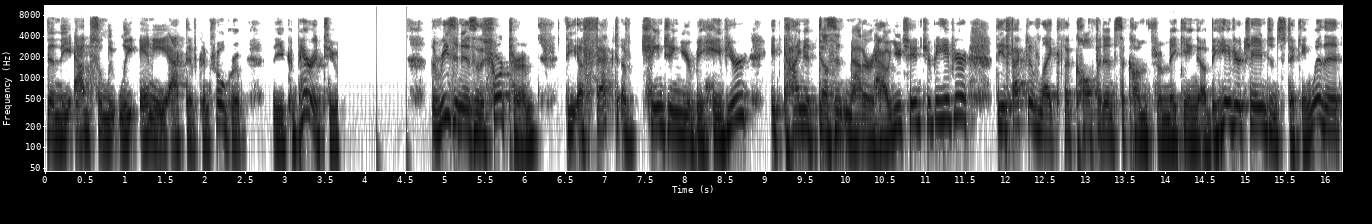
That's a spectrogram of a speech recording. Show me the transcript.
than the absolutely any active control group that you compare it to. The reason is in the short term, the effect of changing your behavior, it kind of doesn't matter how you change your behavior. The effect of like the confidence that comes from making a behavior change and sticking with it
